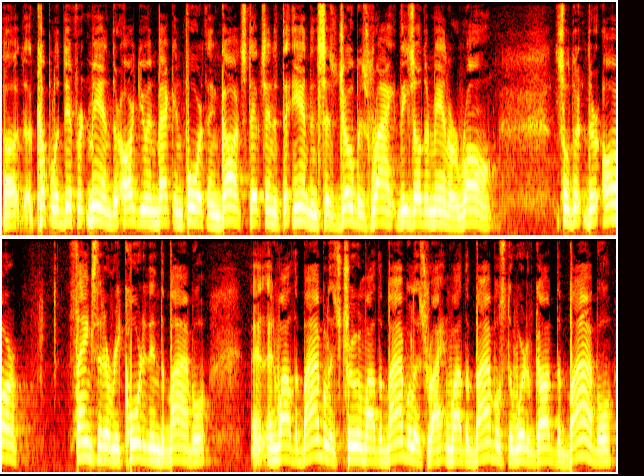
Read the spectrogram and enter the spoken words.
uh, a couple of different men. They're arguing back and forth, and God steps in at the end and says, Job is right, these other men are wrong. So there, there are things that are recorded in the Bible. And, and while the Bible is true, and while the Bible is right, and while the Bible is the Word of God, the Bible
